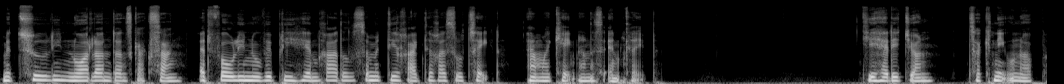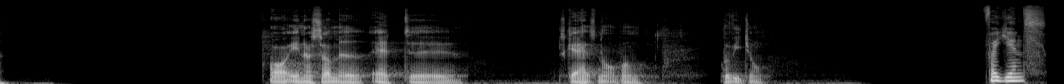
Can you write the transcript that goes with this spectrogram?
med tydelig nordlondonsk accent, at Foley nu vil blive henrettet som et direkte resultat af amerikanernes angreb. Jihadi John tager kniven op. Og ender så med at øh, skære halsen over på ham på videoen. For Jens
